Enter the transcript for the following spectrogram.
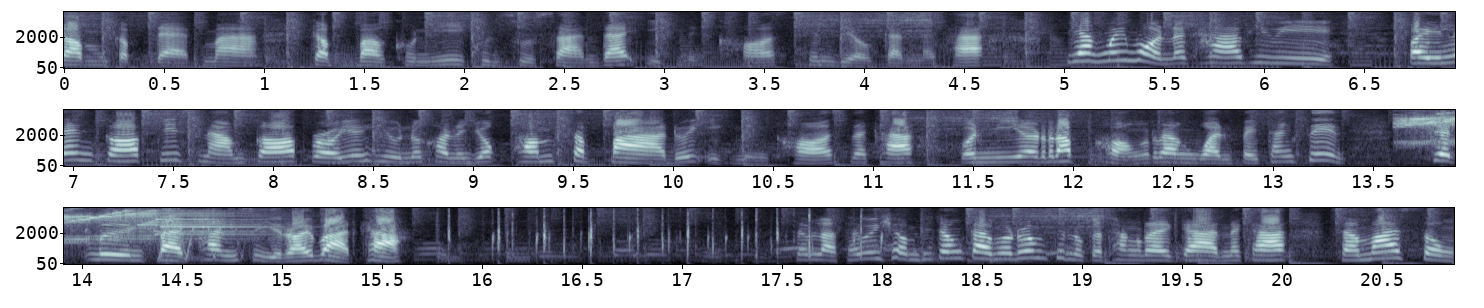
กำกับแดดมากับบาลโคนี่คุณสุสานได้อีกหนึ่งคอร์สเช่นเดียวกันนะคะ ยังไม่หมดนะคะพี่วีไปเล่นกอล์ฟที่สนามกอล์ฟรอยัลฮิลนครนายกพร้อมสปาด้วยอีกหนึ่งคอร์สนะคะ วันนี้รับของรางวัลไปทั้งสิ้น 78,400 บาทค่ะสำหรับท่านผู้ชมที่ต้องการมาร่วมสนุกกับทางรายการนะคะ สามารถส่ง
